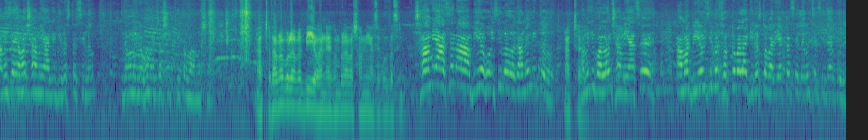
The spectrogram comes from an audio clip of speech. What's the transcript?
আমি চাই আমার স্বামী আগে গৃহস্থ ছিল যেমন এরকম একটা শিক্ষিত মানুষ হয়। আচ্ছা বলে আপনার বিয়ে হয় না এখন বলে আবার স্বামী আছে বলতেছেন। স্বামী আছে না বিয়ে হয়েছিল জানেনই তো। আচ্ছা। আমি কি বললাম স্বামী আছে? আমার বিয়ে হয়েছিল ছোট্টবেলায় গৃহস্থ বাড়ি একটা ছেলে হয়েছে সিজার করে।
